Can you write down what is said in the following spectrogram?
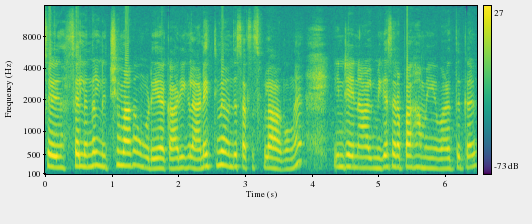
செ செல்லுங்கள். நிச்சயமாக உங்களுடைய காரியங்கள் அனைத்துமே வந்து சக்ஸஸ்ஃபுல்லாக ஆகுங்க. இன்றைய நாள் மிக சிறப்பாக அமைய வாழ்த்துக்கள்.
